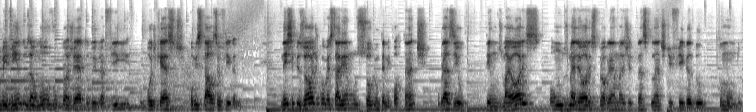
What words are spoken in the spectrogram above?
bem-vindos ao novo projeto do IbraFig, o podcast Como está o seu fígado. Neste episódio conversaremos sobre um tema importante. O Brasil tem um dos maiores ou um dos melhores programas de transplante de fígado do mundo.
